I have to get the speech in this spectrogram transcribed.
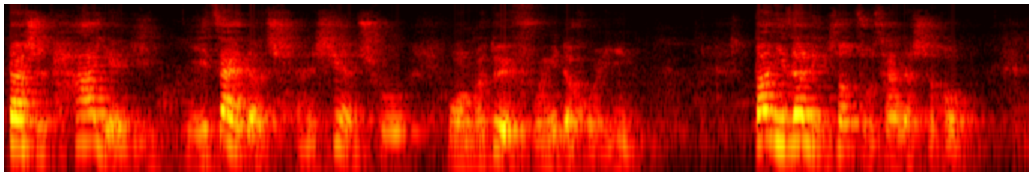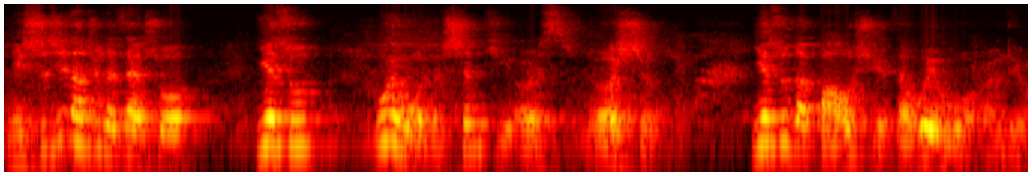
但是它也一一再的呈现出我们对福音的回应。当你在领受主餐的时候，你实际上就是在说，耶稣为我的身体而而舍，耶稣的宝血在为我而流。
